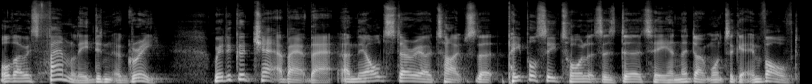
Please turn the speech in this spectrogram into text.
although his family didn't agree. We had a good chat about that and the old stereotypes that people see toilets as dirty and they don't want to get involved.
